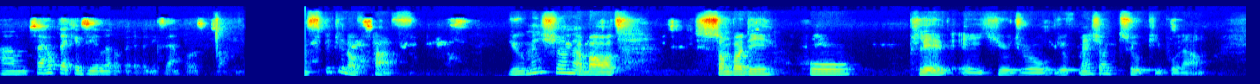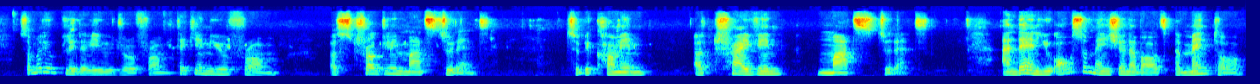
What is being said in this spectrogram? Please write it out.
Um, so I hope that gives you a little bit of an example as well. Speaking of paths, you mentioned about somebody who played a huge role. You've mentioned two people now. Somebody who played a huge role from taking you from a struggling math student to becoming a thriving math student. And then you also mentioned about a mentor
